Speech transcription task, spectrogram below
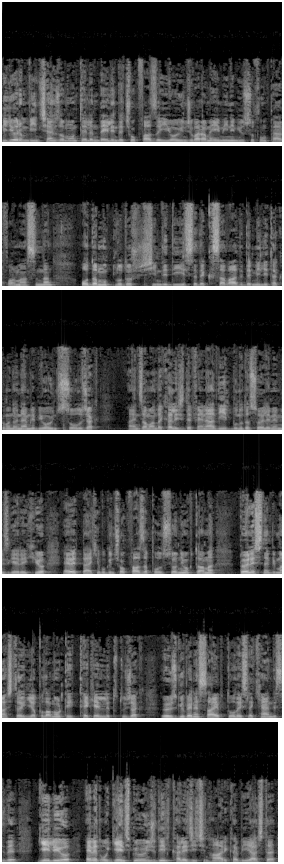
Biliyorum Vincenzo Montella'nın da elinde çok fazla iyi oyuncu var ama eminim Yusuf'un performansından o da mutludur. Şimdi değilse de kısa vadede milli takımın önemli bir oyuncusu olacak. Aynı zamanda kaleci de fena değil. Bunu da söylememiz gerekiyor. Evet belki bugün çok fazla pozisyon yoktu ama böylesine bir maçta yapılan ortayı tek elle tutacak özgüvene sahip. Dolayısıyla kendisi de geliyor. Evet o genç bir oyuncu değil. Kaleci için harika bir yaşta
